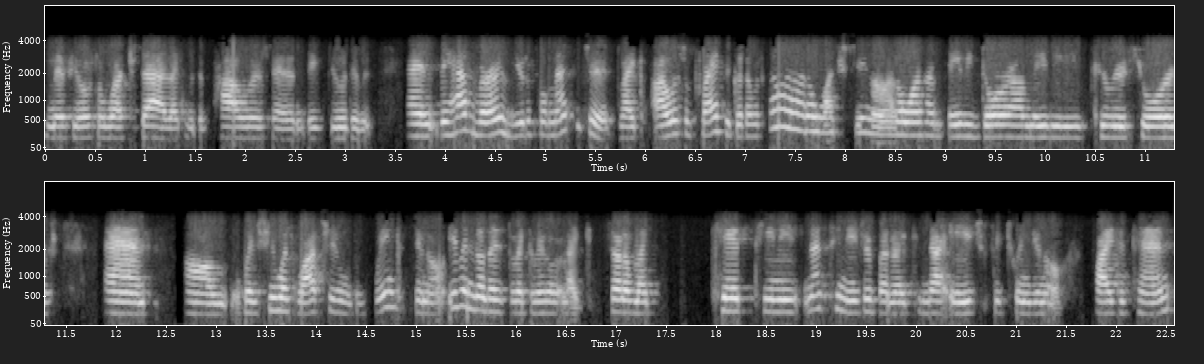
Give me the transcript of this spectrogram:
nephew also watch that, like with the powers and they do the. And they have very beautiful messages. Like I was surprised because I was, oh, I don't watch, you know, I don't want have Baby Dora, maybe Curious George, and um when she was watching with Winx, you know, even though there's like a little like sort of like kid, teenage not teenager, but like in that age between, you know, five to ten.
